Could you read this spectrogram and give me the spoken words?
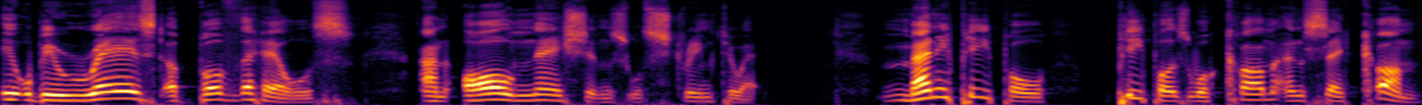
It will be raised above the hills, and all nations will stream to it. Many people, peoples will come and say, Come,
